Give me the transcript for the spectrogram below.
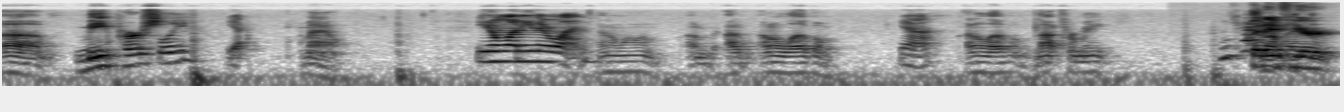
Um, me personally, Yeah. I'm out. You don't want either one. I don't want them. I'm, I, I don't love them. Yeah. I don't love them. Not for me. Okay. But if you're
